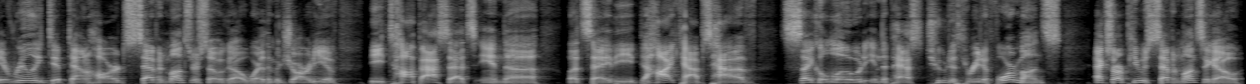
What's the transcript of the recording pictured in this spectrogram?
It really dipped down hard seven months or so ago, where the majority of the top assets in the, let's say, the, the high caps have cycle load in the past two to three to four months. XRP was seven months ago,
